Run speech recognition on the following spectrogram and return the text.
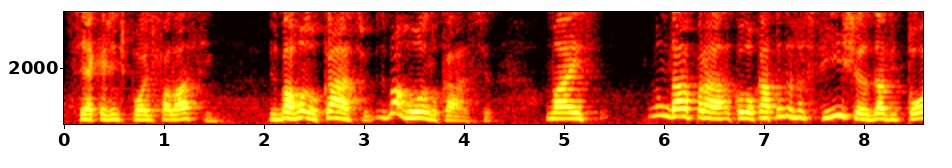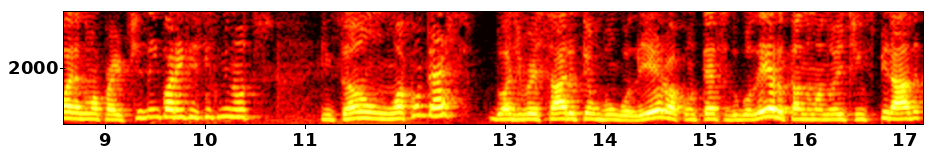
se é que a gente pode falar assim. Esbarrou no Cássio? Esbarrou no Cássio. Mas não dá para colocar todas as fichas da vitória numa partida em 45 minutos. Então acontece do adversário ter um bom goleiro, acontece do goleiro estar tá numa noite inspirada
